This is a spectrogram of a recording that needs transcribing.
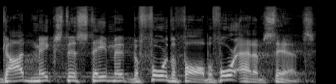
God makes this statement before the fall, before Adam sins.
